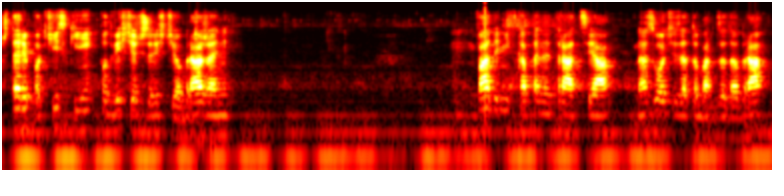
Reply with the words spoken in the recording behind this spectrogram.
Cztery pociski po 240 obrażeń. Wady niska penetracja. Na złocie za to bardzo dobra.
